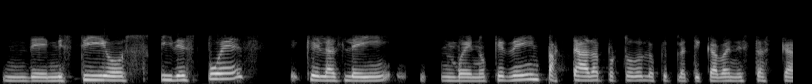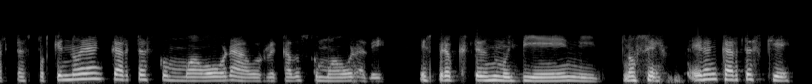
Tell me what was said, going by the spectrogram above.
de mis tíos y después que las leí, bueno, quedé impactada por todo lo que platicaban estas cartas, porque no eran cartas como ahora o recados como ahora de espero que estés muy bien y no sé, eran cartas que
